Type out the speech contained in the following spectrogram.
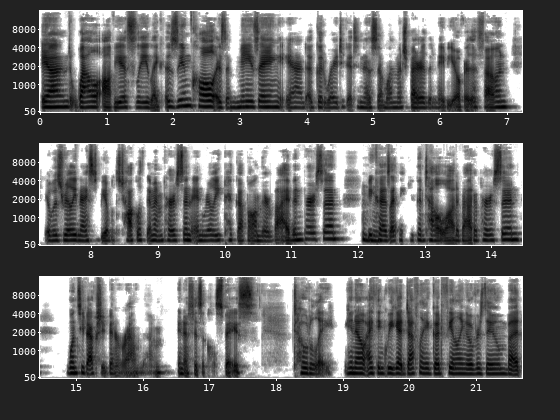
And while obviously, like a Zoom call is amazing and a good way to get to know someone much better than maybe over the phone, it was really nice to be able to talk with them in person and really pick up on their vibe in person mm-hmm. because I think you can tell a lot about a person once you've actually been around them in a physical space. Totally. You know, I think we get definitely a good feeling over Zoom, but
